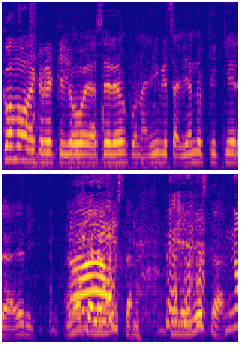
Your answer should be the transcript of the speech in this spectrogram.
¿Cómo va a creer que yo voy a hacer eso con la Ingrid sabiendo que quiere a Eric? No, que le gusta, que le gusta. No,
